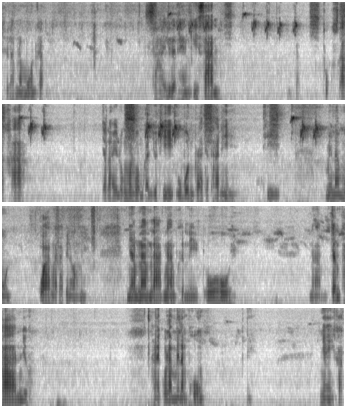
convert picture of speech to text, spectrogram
คือลำน้ำมูลครับ สายเลือดแห่งอีสานทุกสาขา จะไหลลงมารวมกันอยู่ที่อุบลราชธานีที่แม่น้ำมูลกว้างนะครับพี่น้องนี่ย่ามน้ำหลากน้ำขึ้นนี่โอ้ยน้ำจันพานอยู่ หายกว่าลำแม่น้ำโขงนี่ใหญ่คัก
